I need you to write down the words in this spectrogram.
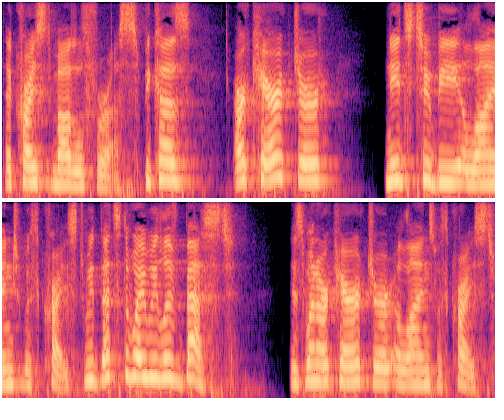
that Christ modeled for us because our character needs to be aligned with Christ. We, that's the way we live best, is when our character aligns with Christ.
